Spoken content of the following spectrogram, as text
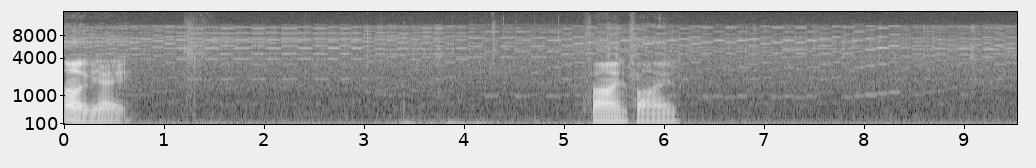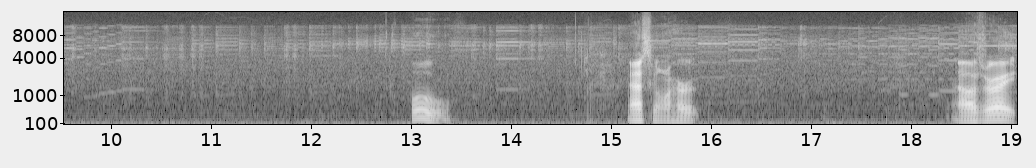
Oh, yay. Fine, fine. Ooh. That's gonna hurt. I was right.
